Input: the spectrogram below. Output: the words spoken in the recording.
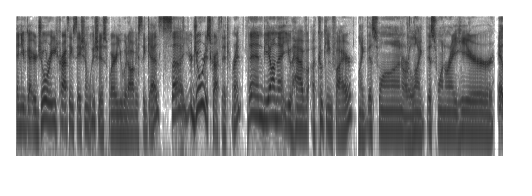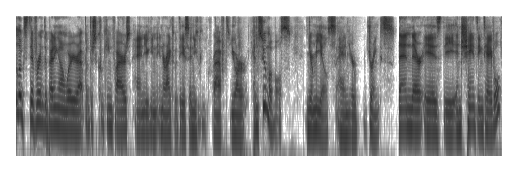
Then you've got your jewelry crafting station, which is where you would obviously guess uh, your jewelry's crafted, right? Then beyond that, you have a cooking fire like this one or like this one right here. It looks different depending on where you're at, but there's cooking fires and you can interact with these and you can craft your consumables your meals and your drinks. Then there is the enchanting table.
